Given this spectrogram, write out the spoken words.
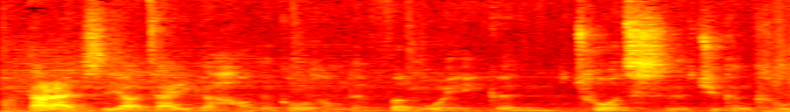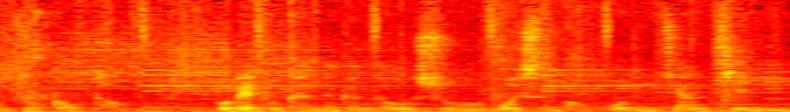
啊当然是要在一个好的沟通的氛围跟措辞去跟客户做沟通，不卑不吭的跟客户说为什么我们这样建议，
